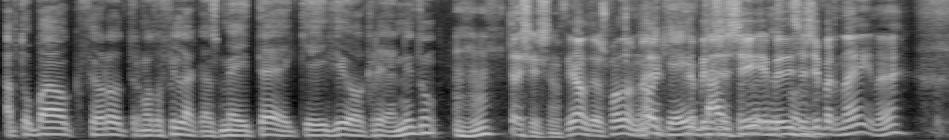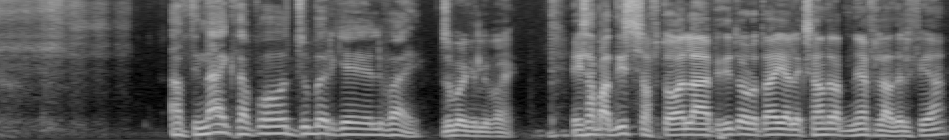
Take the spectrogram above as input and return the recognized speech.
από τον ΠΑΟΚ θεωρώ τερματοφύλακας Μεϊτέ και οι δύο ακριανοί του. Τέσσερις είναι αυτοί, αλλά τέλος πάντων. Ναι. Οκ, επειδή Tyson, εσύ, τέλος επειδή πάντων. εσύ περνάει, ναι. Απ' την ΑΕΚ θα πω Ζούμπερ και Λιβάι. Τζούμπερ και Λιβάη. Έχεις απαντήσεις σε αυτό, αλλά επειδή το ρωτάει η Αλεξάνδρα από τη Νέα Φιλαδέλφια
